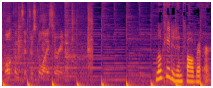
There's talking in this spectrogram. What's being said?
Welcome to Driscoll Ice Arena. Located in Fall River,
